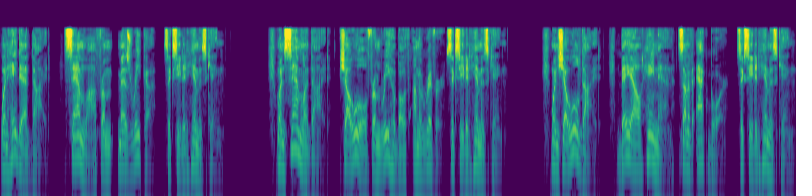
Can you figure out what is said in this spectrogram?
When hadad died samlah from masrekah succeeded him as king. When samlah died shaul from rehoboth on the river succeeded him as king. When shaul died baal hanan son of achbor succeeded him as king.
